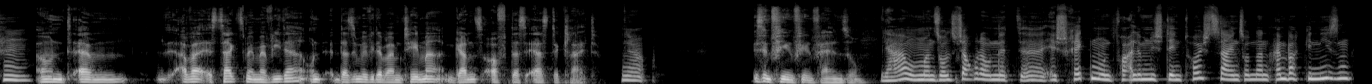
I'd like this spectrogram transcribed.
Hm. Und ähm, aber es zeigt es mir immer wieder, und da sind wir wieder beim Thema, ganz oft das erste Kleid. Ja. Ist in vielen, vielen Fällen so. Ja, und man soll sich auch nicht äh, erschrecken und vor allem nicht enttäuscht sein, sondern einfach genießen,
